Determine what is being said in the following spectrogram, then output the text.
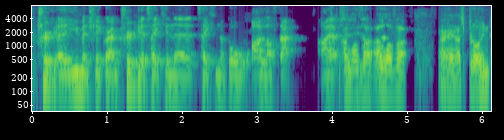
Trippier, uh, you mentioned it, Graham. Trippier taking the taking the ball. I love that. I, I love that. I love that. I think that's brilliant.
